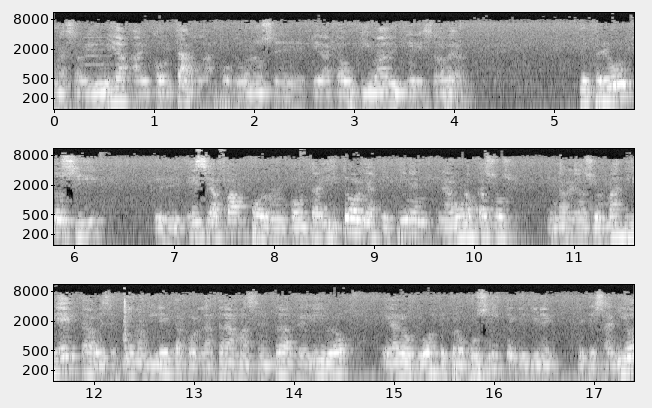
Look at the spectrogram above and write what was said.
una sabiduría al contarlas, porque uno se queda cautivado y quiere saber. Te pregunto si eh, ese afán por contar historias que tienen en algunos casos una relación más directa, a veces menos directa con la trama central del libro, era algo que vos te propusiste, que, tiene, que te salió,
